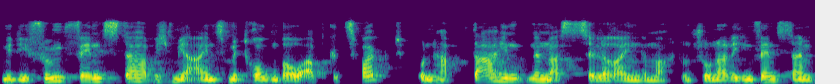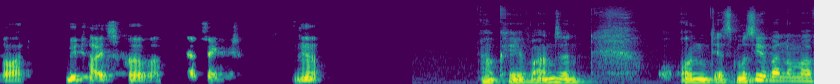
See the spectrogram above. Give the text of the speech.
mit die fünf Fenster habe ich mir eins mit Trockenbau abgezwackt und habe da hinten eine Nasszelle reingemacht. Und schon hatte ich ein Fenster im Bad mit Heizkörper. Perfekt. Ja. Okay, Wahnsinn. Und jetzt muss ich aber nochmal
